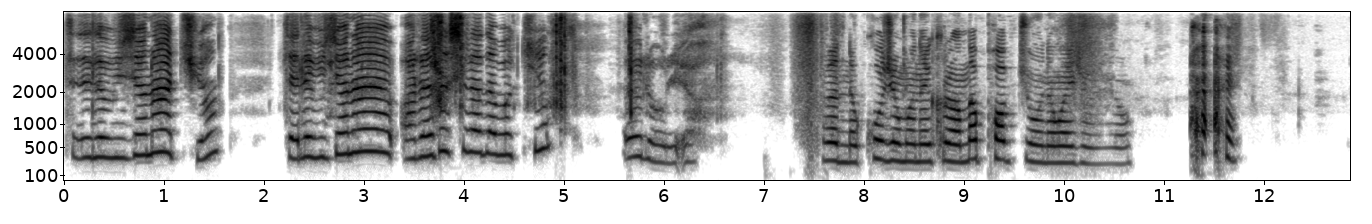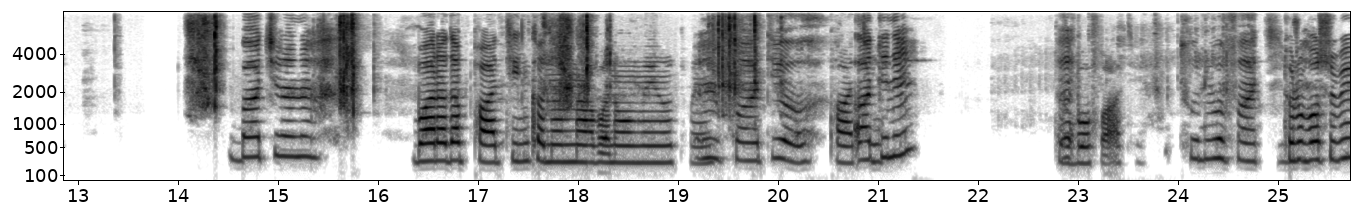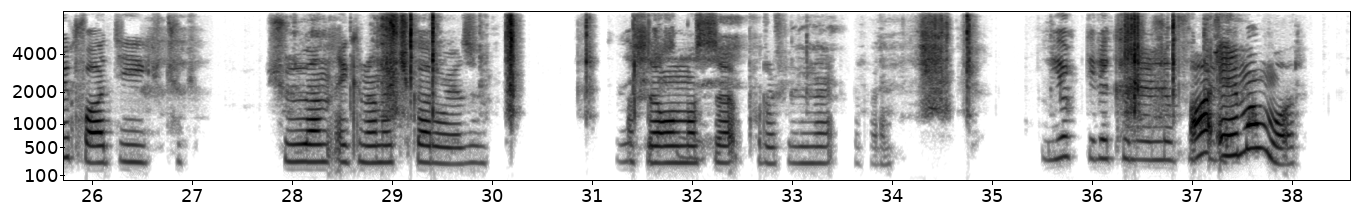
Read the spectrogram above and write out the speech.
televizyonu açıyorum. Televizyona arada sırada bakıyorum. Öyle oluyor. Ben de kocaman ekranda PUBG oynamaya çalışıyorum. Bahçelene Bu arada Fatih'in kanalına abone olmayı unutmayın. Fatih o. Fatih. Adı ne? Turbo Fatih. Turbo Fatih. Turbosu büyük Fatih küçük. Şu an ekrana çıkar o yazın. Hatta olmazsa profiline yaparım. Yok direkt kanalına Aa fotoğraf. elmam var.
